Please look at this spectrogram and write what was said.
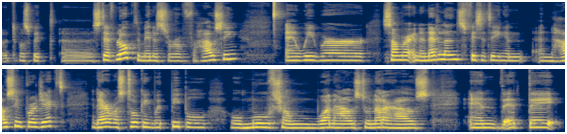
it was with uh, Stef Blok, the Minister of Housing, and we were somewhere in the Netherlands visiting an, an housing project. And there I was talking with people who moved from one house to another house, and that they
